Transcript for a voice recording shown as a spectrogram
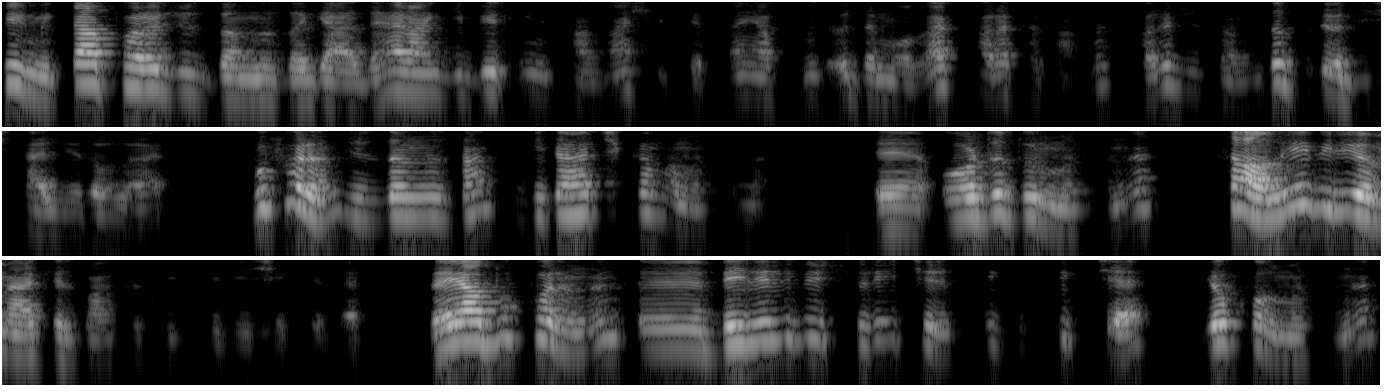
bir miktar para cüzdanınıza geldi. Herhangi bir insandan, şirketten yaptığınız ödeme olarak para kazandınız. Para cüzdanınızda duruyor dijitalleri olarak. Bu paranın cüzdanınızdan bir daha çıkamamasını, e, orada durmasını sağlayabiliyor Merkez Bankası istediği şekilde. Veya bu paranın e, belirli bir süre içerisinde gittikçe yok olmasını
